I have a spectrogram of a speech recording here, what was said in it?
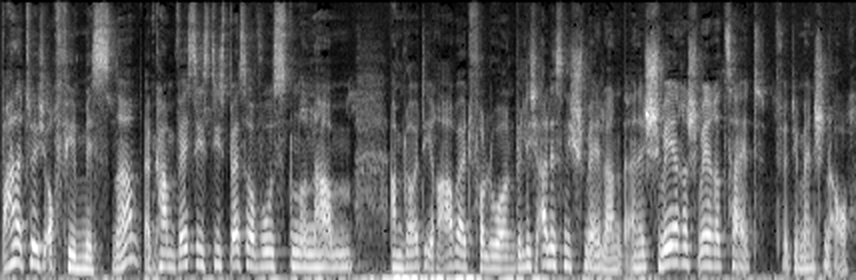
War natürlich auch viel Mist. Ne? Dann kamen Wessis, die es besser wussten und haben, haben Leute ihre Arbeit verloren. Will ich alles nicht schmälern. Eine schwere, schwere Zeit für die Menschen auch.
